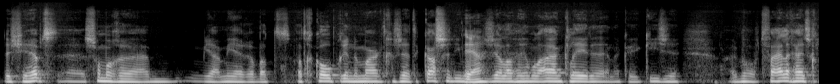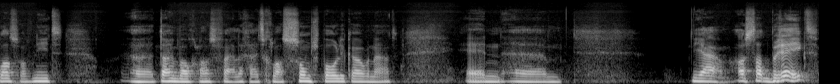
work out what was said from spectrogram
Dus je hebt eh, sommige eh, ja, meer eh, wat, wat goedkoper in de markt gezette kassen. Die moet Ja. je zelf helemaal aankleden. En dan kun je kiezen uit bijvoorbeeld veiligheidsglas of niet. Eh, tuinbouwglas, veiligheidsglas, soms polycarbonaat. En ehm, ja, als dat breekt,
